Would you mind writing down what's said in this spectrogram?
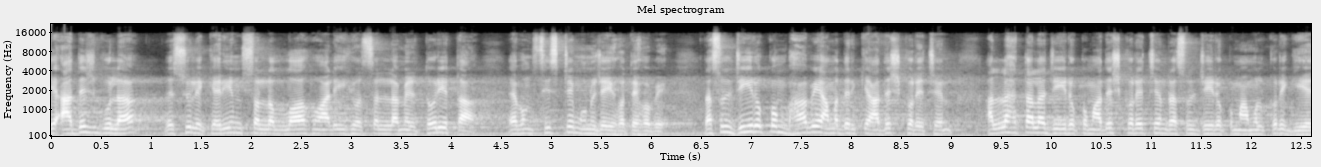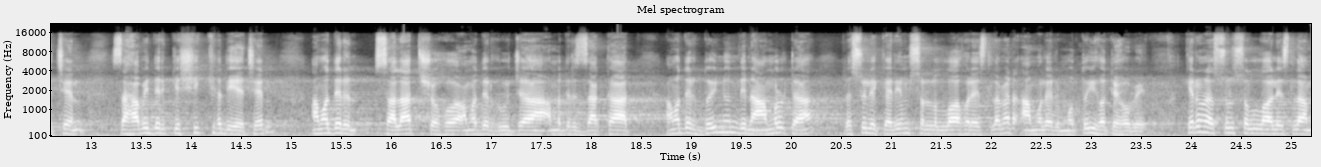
এই আদেশগুলা রসুল করিম সাল্লাহ আলী আসাল্লামের তরিকা এবং সিস্টেম অনুযায়ী হতে হবে। রাসুল যেই রকমভাবে আমাদেরকে আদেশ করেছেন, আল্লাহ তালা যেই রকম আদেশ করেছেন, রাসুল যেই রকম আমল করে গিয়েছেন, সাহাবিদেরকে শিক্ষা দিয়েছেন, আমাদের সালাদ সহ, আমাদের রোজা, আমাদের জাকাত আমাদের দৈনন্দিন আমলটা রসুল করিম সাল্লাহ ইসলামের আমলের মতোই হতে হবে। কেন রসুল সাল্লাহ ইসলাম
